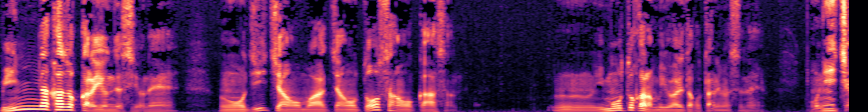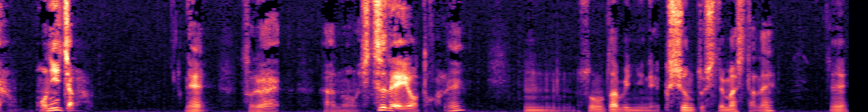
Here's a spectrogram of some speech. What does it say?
みんな家族から言うんですよね。おじいちゃん、おばあちゃん、お父さん、お母さん。うん、妹からも言われたことありますね。お兄ちゃん、お兄ちゃま。ね、それは、あの、失礼よとかね。うん、その度にね、くしゅんとしてましたね。ね、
